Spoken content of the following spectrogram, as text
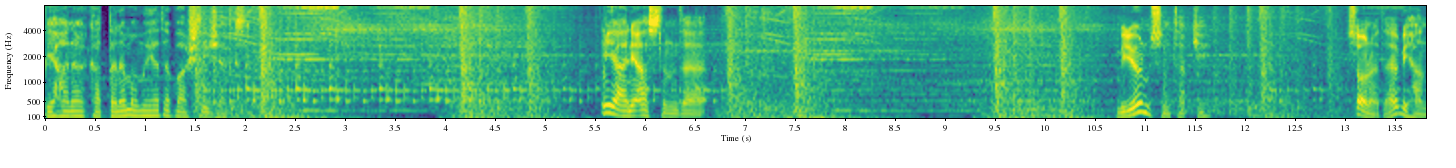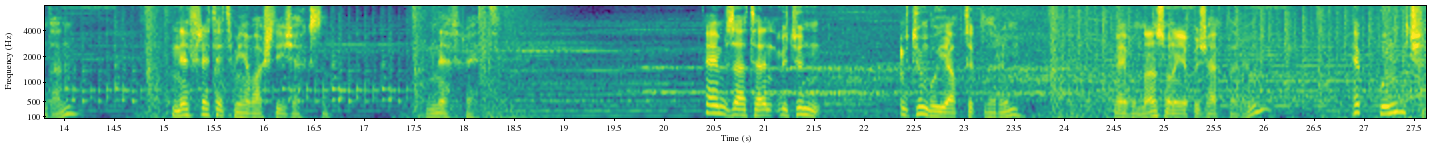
Bihan'a katlanamamaya da başlayacaksın. Yani aslında... Biliyor musun Tapki? Sonra da Bihan'dan nefret etmeye başlayacaksın. Nefret. Hem zaten bütün bütün bu yaptıklarım ve bundan sonra yapacaklarım hep bunun için.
